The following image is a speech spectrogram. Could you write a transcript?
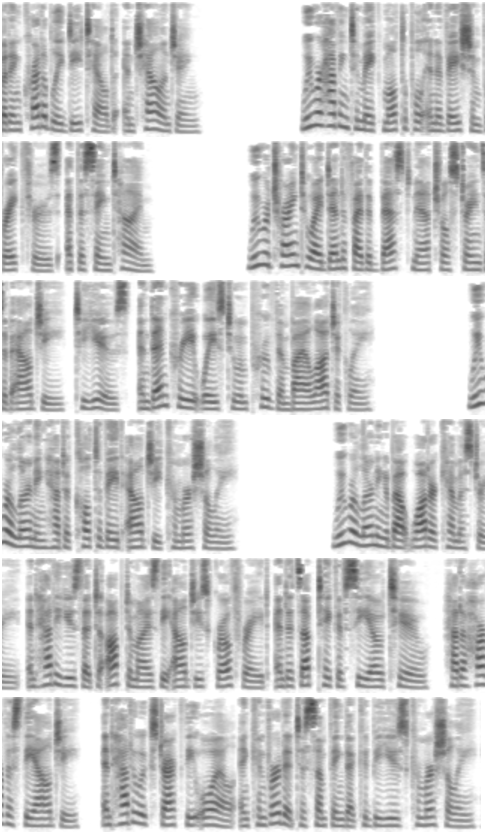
but incredibly detailed and challenging. We were having to make multiple innovation breakthroughs at the same time. We were trying to identify the best natural strains of algae to use and then create ways to improve them biologically. We were learning how to cultivate algae commercially. We were learning about water chemistry and how to use that to optimize the algae's growth rate and its uptake of CO2, how to harvest the algae, and how to extract the oil and convert it to something that could be used commercially.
